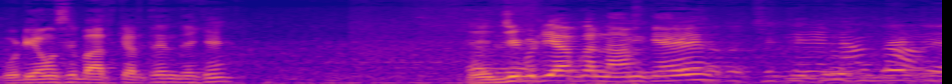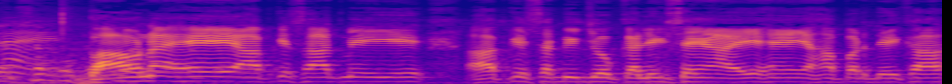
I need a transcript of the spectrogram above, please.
गुड़ियाओं से बात करते हैं देखें। जी बेटी आपका नाम क्या है? भावना है। भावना है आपके साथ में ये आपके सभी जो कलीग्स हैं आए हैं यहाँ पर देखा।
